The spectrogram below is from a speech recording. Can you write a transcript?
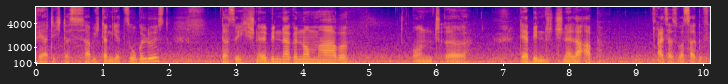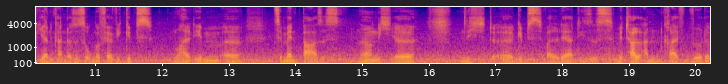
fertig. Das habe ich dann jetzt so gelöst, dass ich Schnellbinder genommen habe und äh, der bindet schneller ab, als das Wasser gefrieren kann. Das ist so ungefähr wie Gips, nur halt eben äh, Zementbasis. Ne? Nicht, äh, nicht äh, Gips, weil der dieses Metall angreifen würde.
